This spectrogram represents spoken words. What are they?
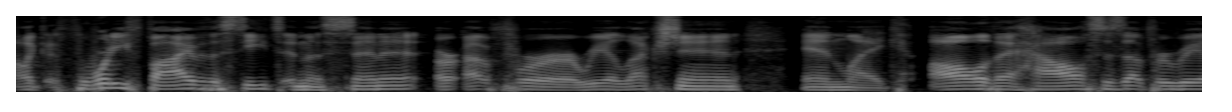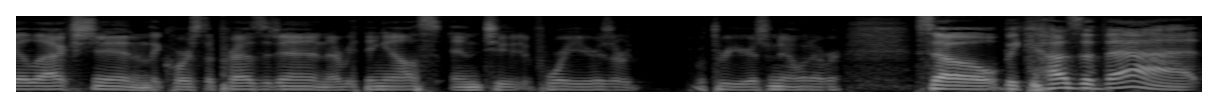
like 45 of the seats in the Senate are up for reelection, and like all of the House is up for reelection, and of course the president and everything else in two, four years or three years from now, whatever. So because of that,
